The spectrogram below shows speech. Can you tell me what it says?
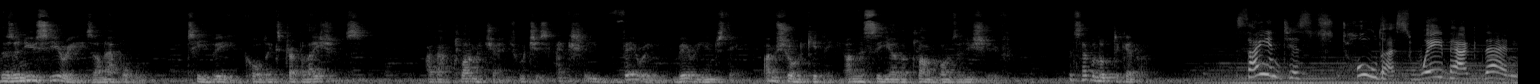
There's a new series on Apple TV called Extrapolations about climate change, which is actually very, very interesting. I'm Sean Kidney. I'm the CEO of the Climate Bonds Initiative. Let's have a look together. Scientists told us way back then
